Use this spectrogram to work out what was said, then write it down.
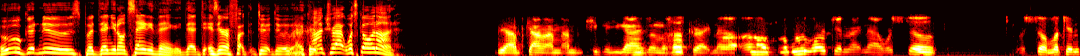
"Ooh, good news," but then you don't say anything. Is there a, do, do, a contract? What's going on? Yeah, I'm kind of, I'm, I'm keeping you guys on the hook right now. Um, we're working right now. We're still, we're still looking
